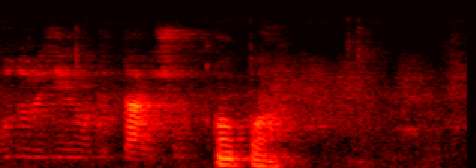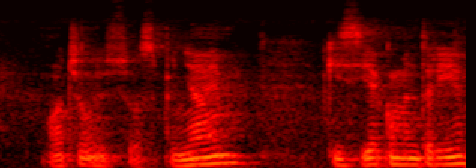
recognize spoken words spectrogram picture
бо буду розігрувати далі. Опа. Бачили, все, спиняємо. Якісь є коментарі.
